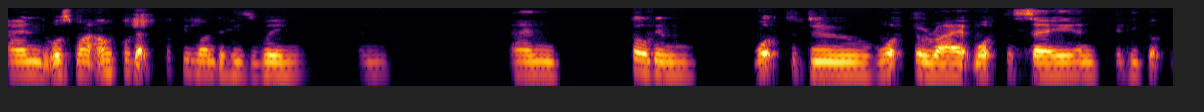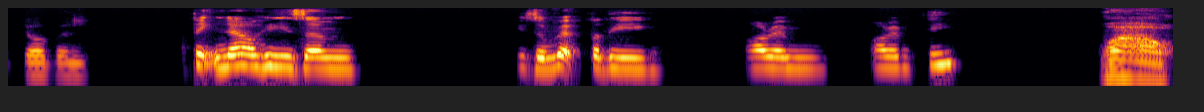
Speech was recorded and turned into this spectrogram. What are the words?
and it was my uncle that took him under his wing and and told him what to do, what to write, what to say, until he got the job. And I think now he's um he's a rep for the RM RMT Wow.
